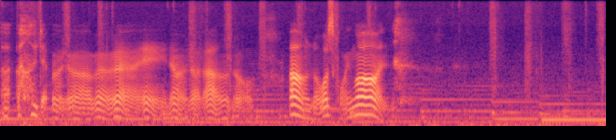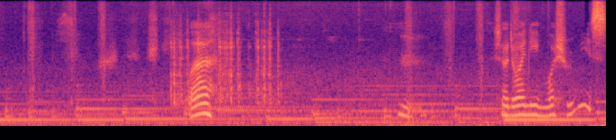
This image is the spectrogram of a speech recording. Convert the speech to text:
I don't know. No, no, I don't know. I don't know what's going on. What? Hmm. So do I need mushrooms?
